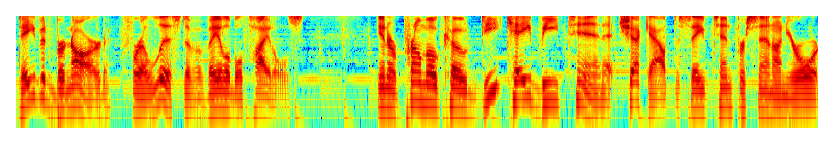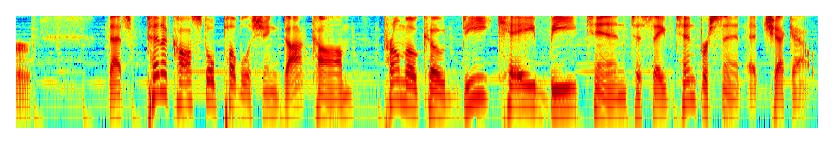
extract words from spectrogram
David Bernard for a list of available titles. Enter promo code DKB10 at checkout to save 10% on your order. That's PentecostalPublishing.com, promo code DKB10 to save 10% at checkout.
